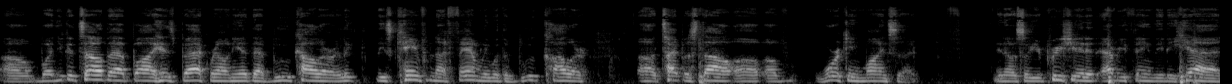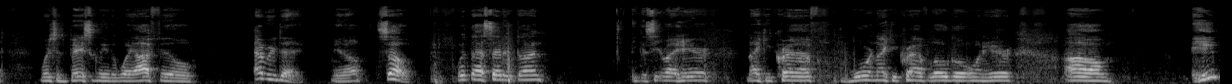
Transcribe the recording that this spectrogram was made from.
Um, but you could tell that by his background, he had that blue collar, at least came from that family with a blue collar uh, type of style of, of working mindset. You know, so he appreciated everything that he had, which is basically the way I feel every day, you know. So with that said and done, you can see right here, Nike Craft, more Nike Craft logo on here. Um, he,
